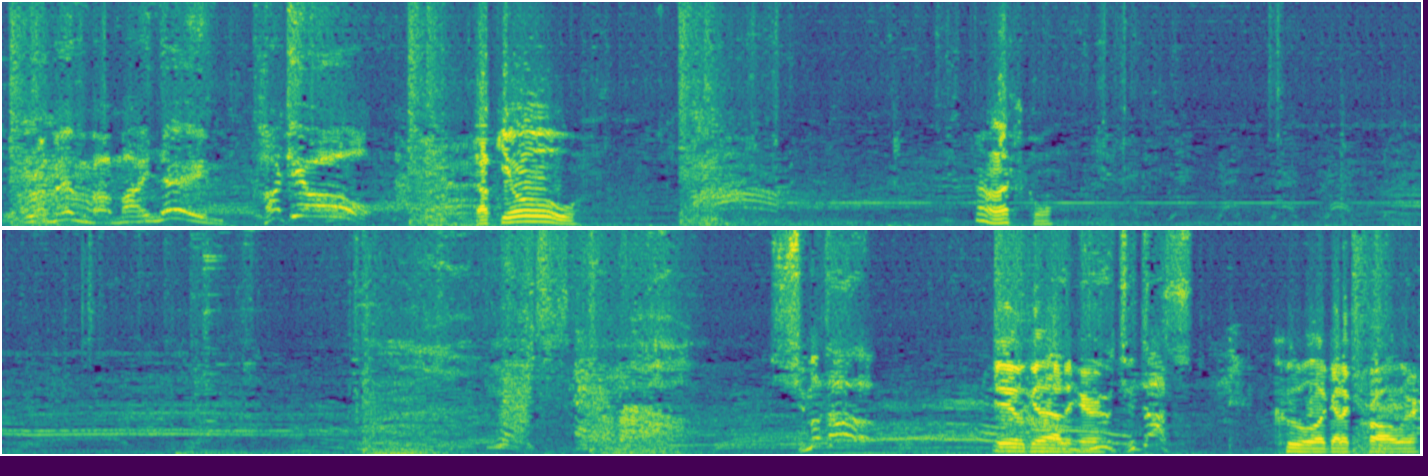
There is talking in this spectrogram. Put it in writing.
Remember my name, Takeo! Duckyo! Oh, that's cool. Shimata! Ew, get out of here. You to dust! Cool, I got a crawler.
